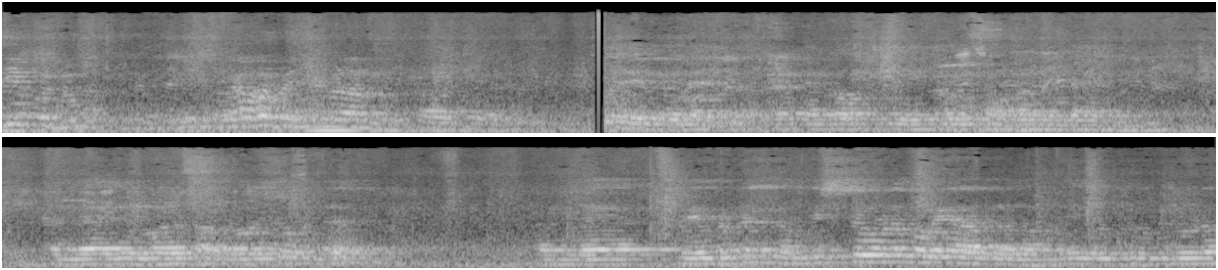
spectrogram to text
പരിചയപ്പെട്ടു. പരിചയപ്പെടാറുണ്ട് എന്തായാലും ഒരുപാട് സന്തോഷമുണ്ട്. നമ്മുടെ പ്രിയപ്പെട്ട ഇഷ്ടമുള്ള കുറേ ആളുകൾ നമ്മുടെ യൂട്യൂബിലൂടെ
